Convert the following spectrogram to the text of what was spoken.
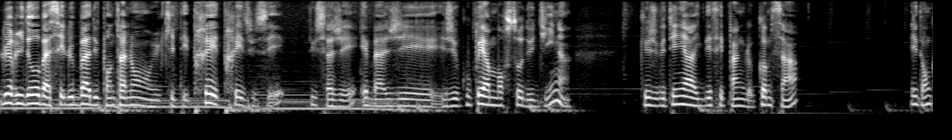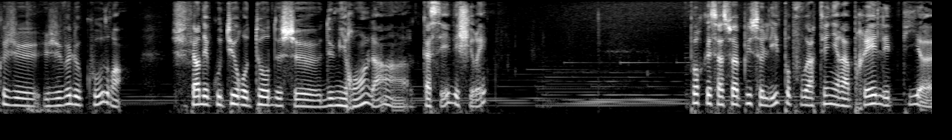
le rideau, bah, c'est le bas du pantalon euh, qui était très très usé, usagé. Et ben j'ai coupé un morceau de jean que je vais tenir avec des épingles comme ça. Et donc je, veux le coudre. Je vais faire des coutures autour de ce demi-rond là, cassé, déchiré. Pour que ça soit plus solide, pour pouvoir tenir après les petits, euh,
